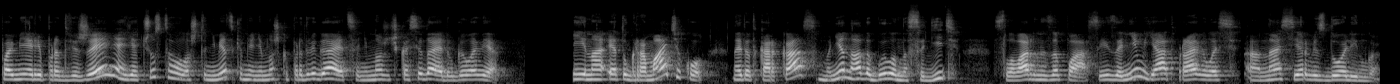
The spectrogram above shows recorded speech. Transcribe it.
По мере продвижения я чувствовала, что немецкий у меня немножко продвигается, немножечко оседает в голове. И на эту грамматику, на этот каркас мне надо было насадить словарный запас. И за ним я отправилась а, на сервис Duolingo.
